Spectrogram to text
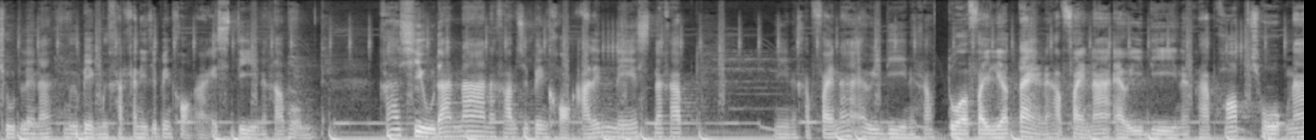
ชุดเลยนะ มือเบรกมือคัดคันนี้จะเป็นของ RSD นะครับผมค่าชิลด้านหน้านะครับจะเป็นของ a r l e n n e s นะครับ นี่นะครับไฟหน้า LED นะครับตัวไฟเลี้ยวแต่งนะครับไฟหน้า LED นะครับครอบโชคหน้า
